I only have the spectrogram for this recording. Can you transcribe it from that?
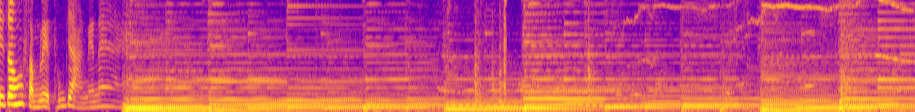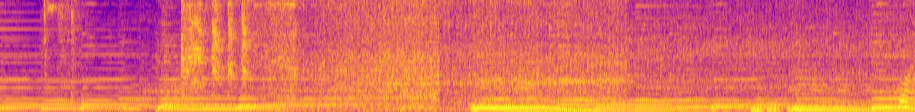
พี่ต้องสำเร็จทุกอย่างแน่ๆกว่า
